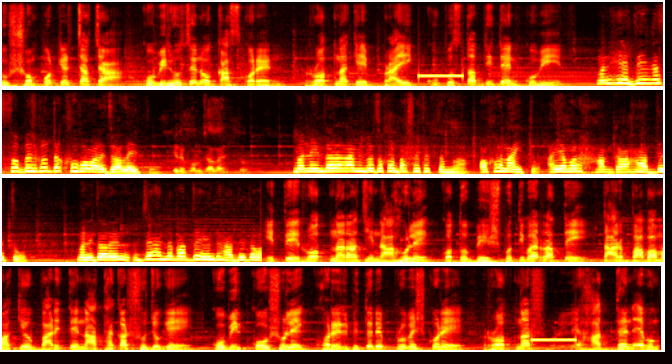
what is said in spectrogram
দুঃসম্পর্কের চাচা কবির হোসেনও কাজ করেন। রত্নাকে প্রায়ই কুপ্রস্তাব দিতেন কবির। মানে সেই দিনটা চব্বিশ ঘণ্টা খুব আমার জ্বালাইতো। কীরকম জ্বালায় তো মানে ধরেন আমি যখন বাসায় থাকতাম না তখন আইতো আমি আমার হা- গা হাত দিত। মানে ধরেন যেখান বাধ্য হাত দিতাম। এতে রত্না রাজি না হলে গত বৃহস্পতিবার রাতে তার বাবা মা কেউ বাড়িতে না থাকার সুযোগে কবির কৌশলে ঘরের ভিতরে প্রবেশ করে রত্নার শরীরে হাত দেন এবং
